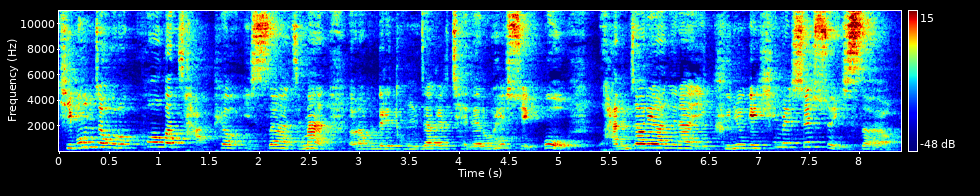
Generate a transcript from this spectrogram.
기본적으로 코어가 잡혀 있어야지만 여러분들이 동작을 제대로 할 수 있고 관절이 아니라 이 근육에 힘을 쓸 수 있어요.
